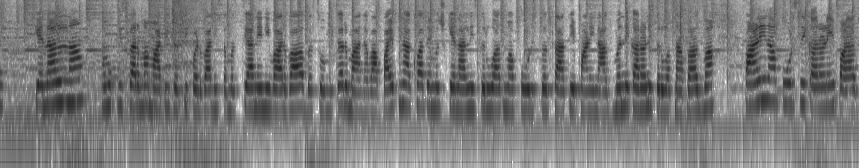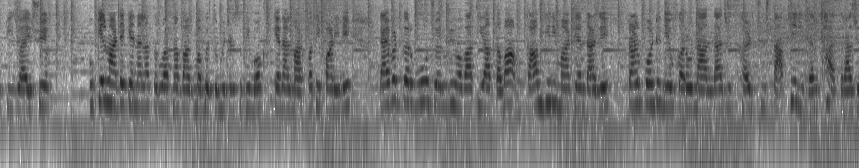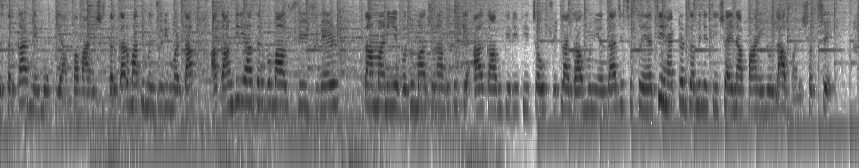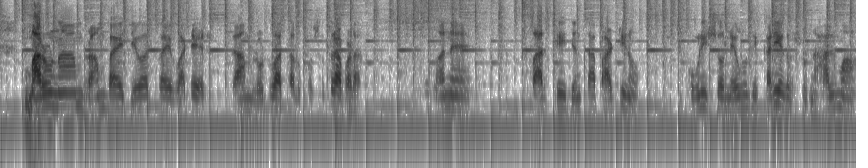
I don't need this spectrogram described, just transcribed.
કેનાલના અમુક વિસ્તારમાં માટી ધસી પડવાની સમસ્યાને નિવારવા બસો મીટરમાં નવા પાઇપ નાખવા તેમજ કેનાલની શરૂઆતમાં ફોર્સ સાથે પાણીના આગમનને કારણે શરૂઆતના ભાગમાં પાણીના ફોર્સને કારણે પાળા તૂટી જાય છે. ઉકેલ માટે કેનાલના શરૂઆતના ભાગમાં બસો મીટર સુધી બોક્સ કેનાલ મારફતે પાણીને ડાયવર્ટ કરવું જરૂરી હોવાથી આ તમામ કામગીરી માટે અંદાજે ત્રણ પોઈન્ટ નેવું કરોડના અંદાજિત ખર્ચ સાથેની દરખાસ્ત રાજ્ય સરકારને મોકલી આપવામાં આવી છે. સરકારમાંથી મંજૂરી મળતા આ કામગીરી હાથ ધરવામાં આવશે. જુનેર સામાણીએ વધુમાં જણાવ્યું હતું કે આ કામગીરીથી ચૌદ જેટલા ગામોની અંદાજે છસો એસી હેક્ટર જમીને સિંચાઈના પાણીનો લાભ મળી શકશે. મારું નામ રામભાઈ દેવતભાઈ વાટેર. ગામ લોડવા તાલુકો સુત્રાપાડા. અને ભારતીય જનતા પાર્ટીનો ઓગણીસો નેવુંથી કાર્યકર છું હાલમાં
